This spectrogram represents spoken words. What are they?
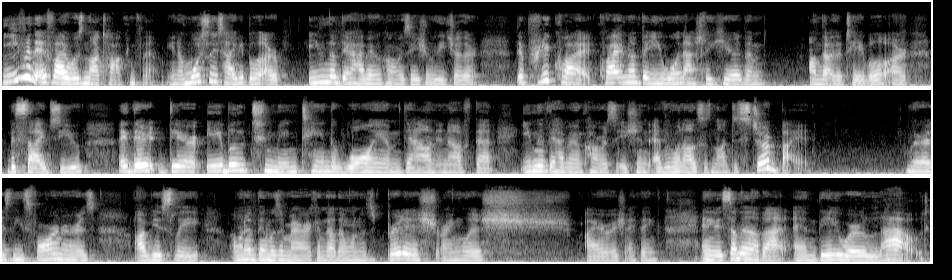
even if I was not talking to them, you know, mostly Thai people are, even if they're having a conversation with each other, they're pretty quiet, quiet enough that you won't actually hear them on the other table or besides you. Like they're they're able to maintain the volume down enough that even if they're having a conversation, everyone else is not disturbed by it. Whereas these foreigners, obviously, one of them was American, the other one was British or English, Irish, I think anyway, something like that. And they were loud.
